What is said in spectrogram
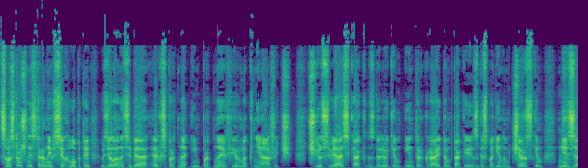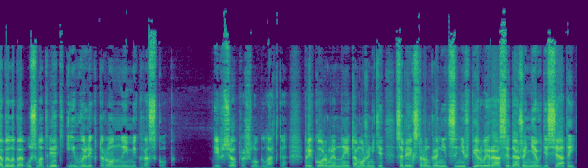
С восточной стороны все хлопоты взяла на себя экспортно-импортная фирма «Княжич», чью связь как с далеким Интеркрайтом, так и с господином Черским нельзя было бы усмотреть и в электронный микроскоп. И все прошло гладко. Прикормленные таможенники с обеих сторон границы не в первый раз и даже не в десятый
